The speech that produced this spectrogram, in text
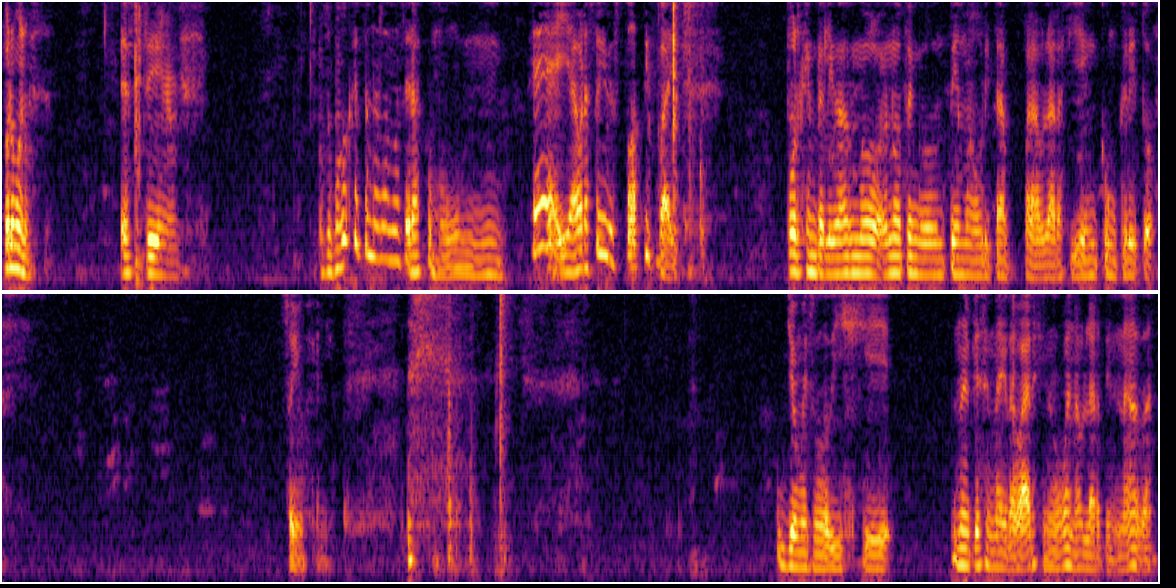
Pero bueno, este supongo que esto nada más era como un hey, ahora soy de Spotify. Porque en realidad no, no tengo un tema ahorita para hablar así en concreto. Soy un genio yo mismo dije, no empiecen a grabar si no van a hablar de nada.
